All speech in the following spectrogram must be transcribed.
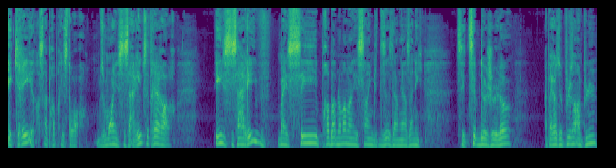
écrire sa propre histoire. Du moins, si ça arrive, c'est très rare. Et si ça arrive, ben c'est probablement dans les 5-10 dernières années. Ces types de jeux-là apparaissent de plus en plus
